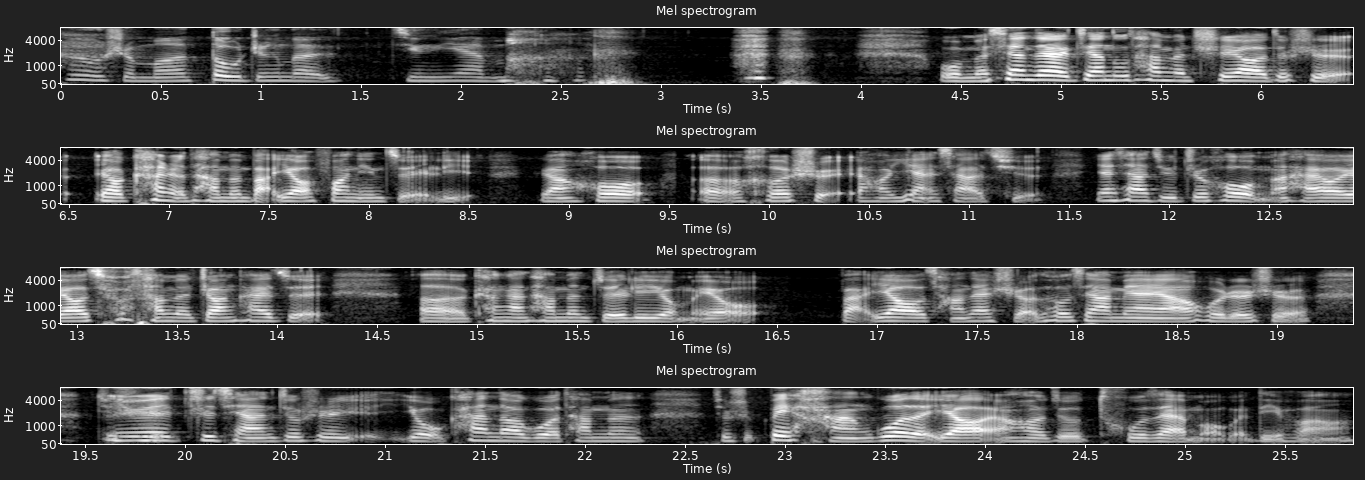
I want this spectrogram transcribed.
会有什么斗争的经验吗？我们现在监督他们吃药，就是要看着他们把药放进嘴里，然后呃喝水，然后咽下去。咽下去之后，我们还要要求他们张开嘴，呃看看他们嘴里有没有。把药藏在舌头下面呀，或者是因为之前就是有看到过他们就是被含过的药，然后就吐在某个地方，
